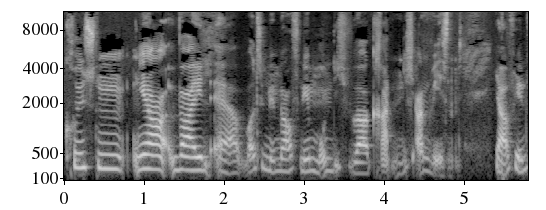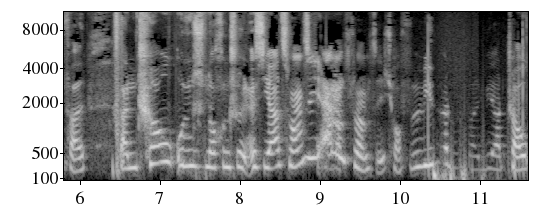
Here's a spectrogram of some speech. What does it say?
grüßen, ja, weil er wollte mir mehr aufnehmen und ich war gerade nicht anwesend. Ja, auf jeden Fall. Dann ciao und noch ein schönes Jahr 2021. Ich hoffe, wir hören uns bald wieder. Ciao.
